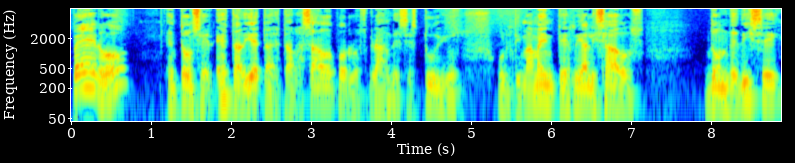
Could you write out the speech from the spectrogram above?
Pero, entonces, esta dieta está basada por los grandes estudios últimamente realizados, donde dice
